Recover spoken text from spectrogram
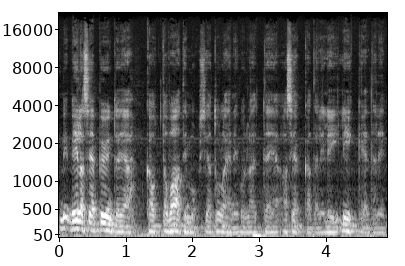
millaisia pyyntöjä kautta vaatimuksia tulee niin teidän asiakkailta eli liikkeeltä niin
